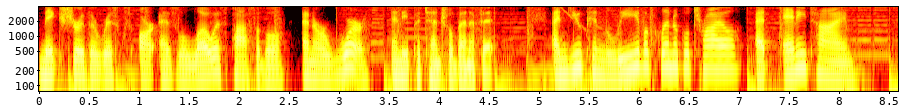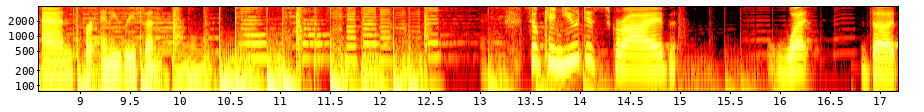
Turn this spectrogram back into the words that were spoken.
makes sure the risks are as low as possible and are worth any potential benefit. And you can leave a clinical trial at any time and for any reason. So, can you describe what the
